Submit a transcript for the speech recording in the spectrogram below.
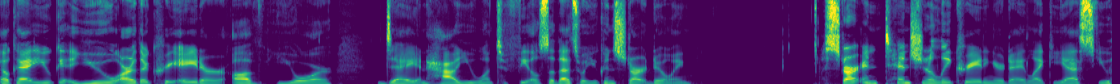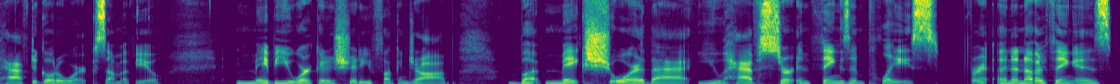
okay? You get you are the creator of your day and how you want to feel. So that's what you can start doing. Start intentionally creating your day. Like, yes, you have to go to work, some of you. Maybe you work at a shitty fucking job, but make sure that you have certain things in place. For, and another thing is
